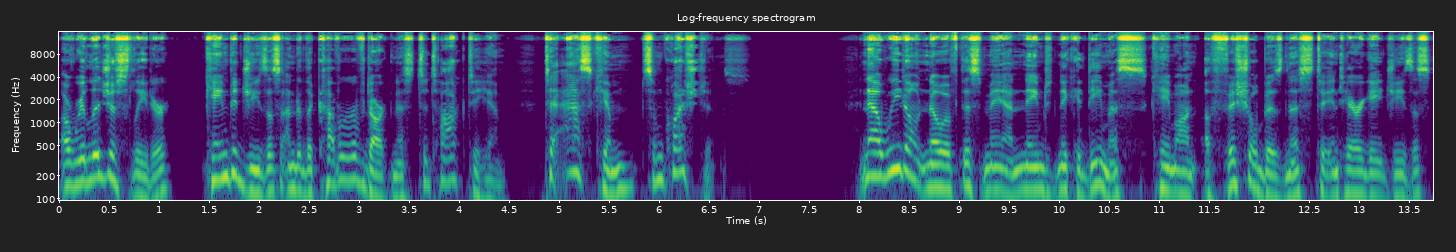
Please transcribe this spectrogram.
a religious leader, came to Jesus under the cover of darkness to talk to him, to ask him some questions. Now, we don't know if this man named Nicodemus came on official business to interrogate Jesus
